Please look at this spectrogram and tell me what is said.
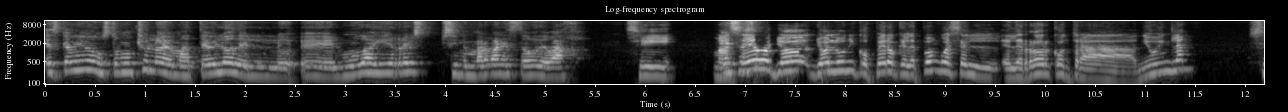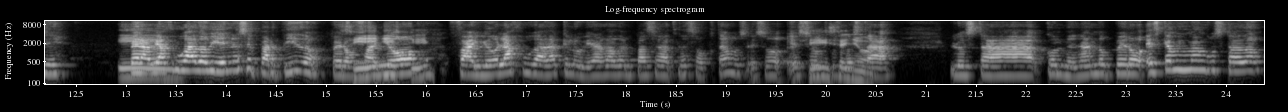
Es que a mí me gustó mucho lo de Mateo y lo del el Mudo Aguirre, sin embargo han estado de baja. Sí, Mateo, yo, yo el único pero que le pongo es el, error contra New England. Sí. Pero había jugado bien ese partido, pero falló, falló la jugada que le hubiera dado el pase a Atlas octavos. Eso, eso pues, está, lo está condenando. Pero es que a mí me han gustado,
